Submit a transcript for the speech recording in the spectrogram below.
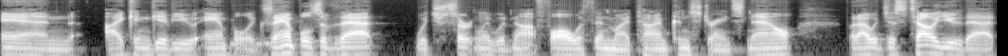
And I can give you ample examples of that, which certainly would not fall within my time constraints now. But I would just tell you that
